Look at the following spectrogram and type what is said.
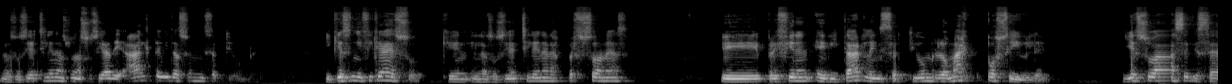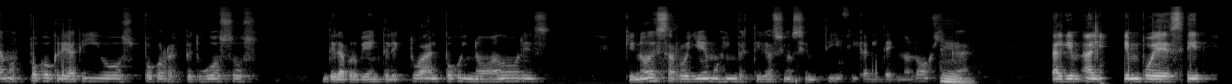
la sociedad chilena es una sociedad de alta evitación de incertidumbre. ¿Y qué significa eso? Que en, en la sociedad chilena las personas eh, prefieren evitar la incertidumbre lo más posible. Y eso hace que seamos poco creativos, poco respetuosos de la propiedad intelectual, poco innovadores, que no desarrollemos investigación científica ni tecnológica. Mm. Alguien, alguien puede decir,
